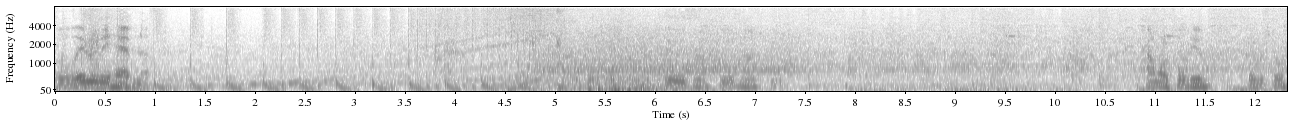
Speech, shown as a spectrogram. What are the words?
Literally have nothing. Good, not good, not good. I don't want to full heal. Full restore.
